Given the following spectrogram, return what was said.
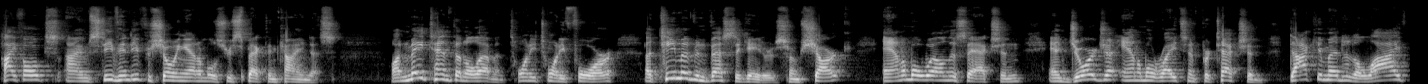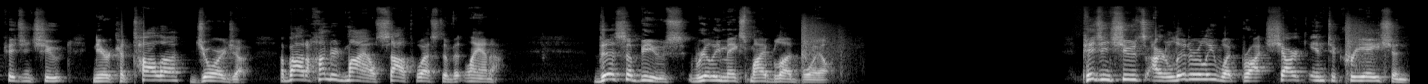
Hi folks, I'm Steve Hindi for Showing Animals Respect and Kindness. On May 10th and 11th, 2024, a team of investigators from Shark, Animal Wellness Action, and Georgia Animal Rights and Protection documented a live pigeon shoot near Cataula, Georgia, about 100 miles southwest of Atlanta. This abuse really makes my blood boil. Pigeon shoots are literally what brought shark into creation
